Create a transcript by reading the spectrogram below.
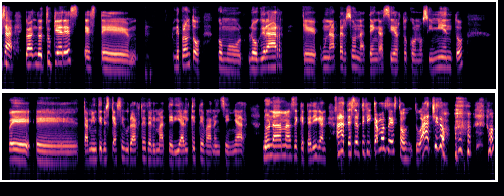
O sea, cuando tú quieres, este, de pronto, como lograr que una persona tenga cierto conocimiento, eh, también tienes que asegurarte del material que te van a enseñar. No nada más de que te digan, ah, te certificamos de esto. tú, ah, chido. ¿No?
